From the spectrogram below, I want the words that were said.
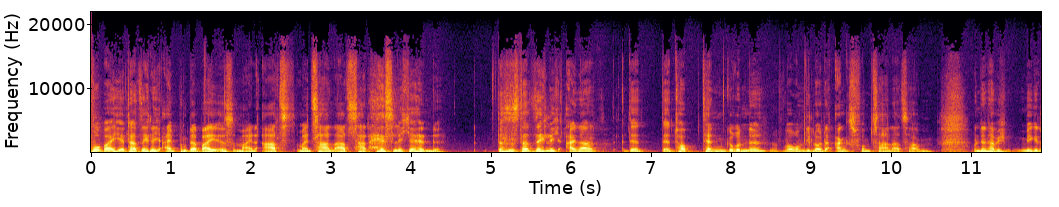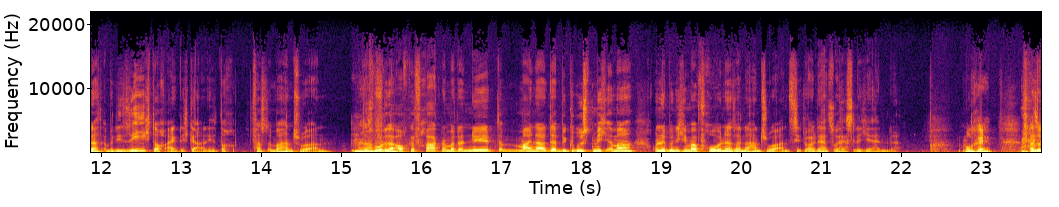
wobei hier tatsächlich ein Punkt dabei ist, mein Arzt, mein Zahnarzt hat hässliche Hände. Das ist tatsächlich einer der, der Top Ten Gründe, warum die Leute Angst vom Zahnarzt haben. Und dann habe ich mir gedacht, aber die sehe ich doch eigentlich gar nicht. Ich hab doch fast immer Handschuhe an. Das wurde da auch gefragt und meinte, nee, meiner, der begrüßt mich immer und dann bin ich immer froh, wenn er seine Handschuhe anzieht, weil der hat so hässliche Hände. Okay. Also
